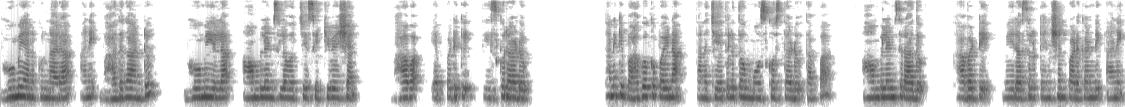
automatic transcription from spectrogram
భూమి అనుకున్నారా అని బాధగా అంటూ భూమి ఇలా అంబులెన్స్లో వచ్చే సిచ్యువేషన్ భావ ఎప్పటికీ తీసుకురాడు. తనకి బాగోకపోయినా తన చేతులతో మోసుకొస్తాడు తప్ప అంబులెన్స్ రాదు. కాబట్టి మీరు అసలు టెన్షన్ పడకండి అని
